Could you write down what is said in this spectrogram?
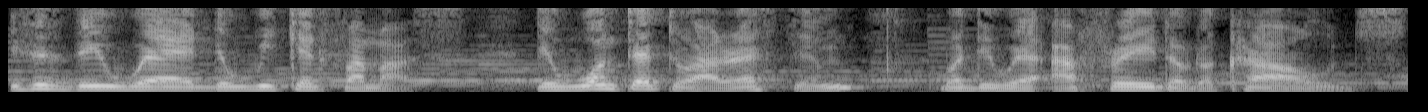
He says they were the wicked farmers. They wanted to arrest him, but they were afraid of the crowds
